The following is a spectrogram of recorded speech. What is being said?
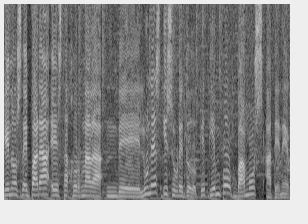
que nos depara esta jornada de lunes y sobre todo qué tiempo vamos a tener.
